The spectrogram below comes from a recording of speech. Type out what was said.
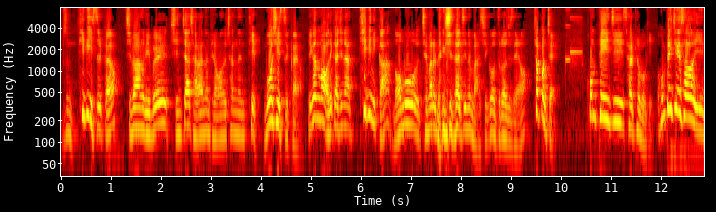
무슨 팁이 있을까요? 지방흡입을 진짜 잘하는 병원을 찾는 팁 무엇이 있을까요? 이건 뭐 어디까지나 팁이니까 너무 제 말을 맹신하지는 마시고 들어주세요. 첫 번째 홈페이지 살펴보기. 홈페이지에서 이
